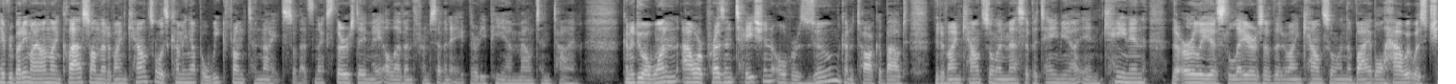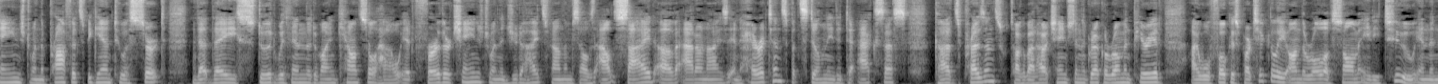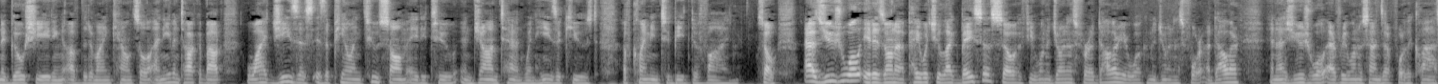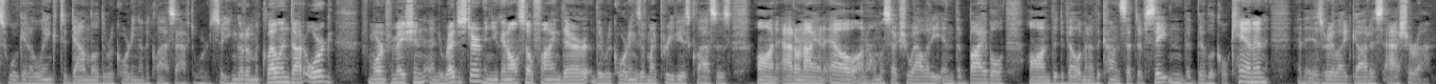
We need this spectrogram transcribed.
Hey everybody, my online class on the Divine Council is coming up a week from tonight. So that's next Thursday, May 11th from 7 to 8:30 p.m. Mountain Time. Going to do a 1-hour presentation over Zoom. Going to talk about the Divine Council in Mesopotamia in Canaan, the earliest layers of the Divine Council in the Bible, how it was changed when the prophets began to assert that they stood within the Divine Council, how it further changed when the Judahites found themselves outside of Adonai's inheritance but still needed to access God's presence. We'll talk about how it changed in the Greco Roman period. I will focus particularly on the role of Psalm 82 in the negotiating of the divine council and even talk about why Jesus is appealing to Psalm 82 in John 10 when he's accused of claiming to be divine. So, as usual, it is on a pay what you like basis. So, if you want to join us for a dollar, you're welcome to join us for a dollar. And as usual, everyone who signs up for the class will get a link to download the recording of the class afterwards. So, you can go to mcclellan.org for more information and to register. And you can also find there the recordings of my previous classes on Adonai and El, on homosexuality in the Bible, on the development of the concept of Satan, the biblical canon, and the Israelite goddess Asherah.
